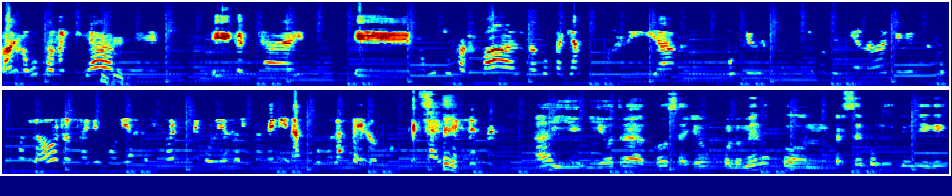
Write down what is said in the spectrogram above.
a mí me gusta maquillarme, eh, ¿cachai? Eh, me gusta usar falda, cosa que antes no hacía, porque después yo no tenía nada que ver cosa con la otra, o sea, yo podía ser fuerte y podía ser femenina, como la pelo, ¿cachai? Ah, y, y otra cosa, yo por lo menos con Persepolis yo llegué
